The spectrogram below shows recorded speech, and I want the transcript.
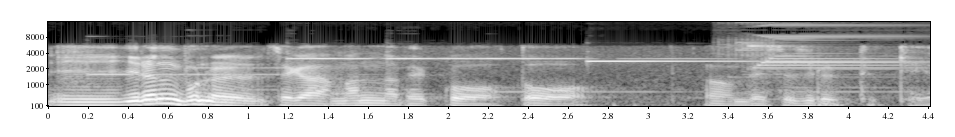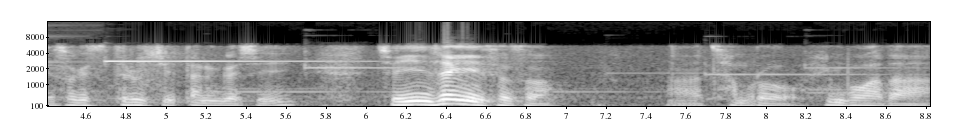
이, 런 분을 제가 만나 뵙고 또 어, 메시지를 듣- 계속해서 들을 수 있다는 것이 제 인생에 있어서 아, 참으로 행복하다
